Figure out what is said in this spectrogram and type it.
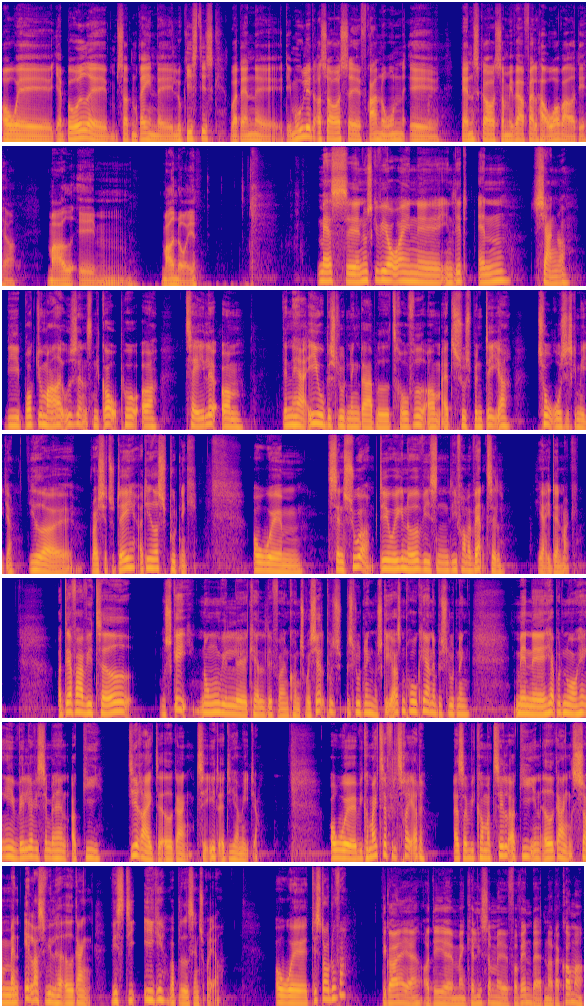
Og øh, ja, både øh, sådan rent øh, logistisk, hvordan øh, det er muligt, og så også øh, fra nogle øh, danskere, som i hvert fald har overvejet det her meget, øh, meget nøje. Mads, øh, nu skal vi over i en, øh, en lidt anden genre. Vi brugte jo meget af udsendelsen i går på at tale om den her EU-beslutning, der er blevet truffet om at suspendere to russiske medier. De hedder øh, Russia Today, og de hedder Sputnik. Og øh, censur, det er jo ikke noget, vi sådan ligefrem er vant til her i Danmark. Og derfor har vi taget, måske nogen vil øh, kalde det for en kontroversiel beslutning, måske også en provokerende beslutning, men øh, her på Den Uafhængige vælger vi simpelthen at give direkte adgang til et af de her medier. Og øh, vi kommer ikke til at filtrere det. Altså, vi kommer til at give en adgang, som man ellers ville have adgang, hvis de ikke var blevet censureret. Og øh, det står du for? Det gør jeg, ja. Og det, øh, man kan ligesom øh, forvente, at når der kommer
